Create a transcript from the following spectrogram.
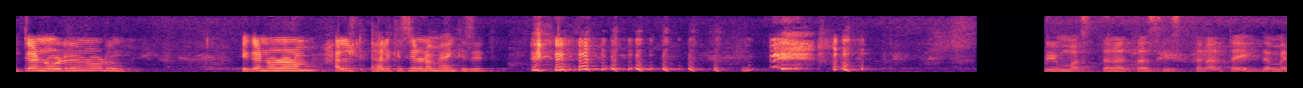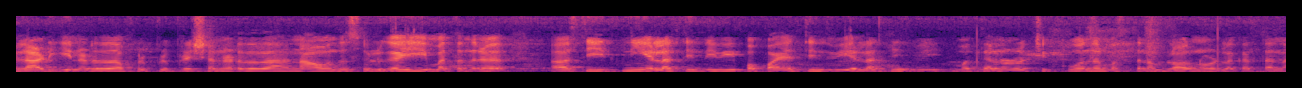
ಈಗ ನೋಡ್ರಿ ನೋಡು. ಈಗ ನೋಡೋಣ, ಹಲ್, ಹಲ್ಕಿಸಿ ನೋಡಮ್ ಹೆಂಗೆ ಮಸ್ತನತ ಸಿಸ್ತನತ್ತ ಎಕ್ದಮ್ ಎಲ್ಲ ಅಡುಗೆ ನಡೆದದ ಫುಲ್ ಪ್ರಿಪ್ರೇಷನ್ ನಡೆದದ. ನಾವೊಂದು ಸುಲ್ಗೈ ಮತ್ತಂದ್ರೆ ಸೀತ್ನಿ ಎಲ್ಲ ತಿಂದೀವಿ ಪಪ್ಪಾಯ ತಿಂದ್ವಿ ಎಲ್ಲ ತಿಂದ್ವಿ. ಮತ್ತೆ ನೋಡೋ ಚಿಕ್ಕು ಅಂದ್ರೆ ಮಸ್ತ್ ನಮ್ಮ ಬ್ಲಾಗ್ ನೋಡ್ಲಕತ್ತಾನ.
